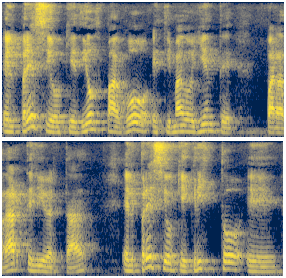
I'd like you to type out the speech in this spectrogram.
El precio que Dios pagó, estimado oyente, para darte libertad, el precio que Cristo eh,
